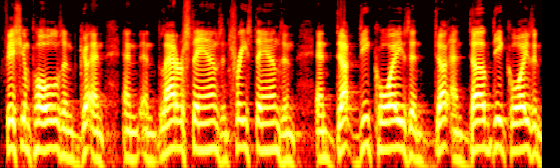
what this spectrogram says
fishing poles and, and, and, and ladder stands and tree stands and, and duck decoys and, duck, and dove decoys and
